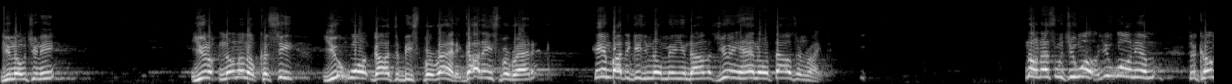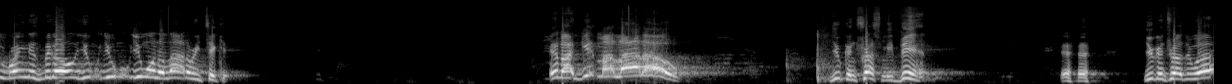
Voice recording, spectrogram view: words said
You know what you need? You don't, no, no, no. Because see, you want God to be sporadic. God ain't sporadic. He ain't about to give you no million dollars. You ain't had no thousand right. No, that's what you want. You want him to come bring this big old, you, you, you want a lottery ticket. If I get my lotto, you can trust me then. you can trust me what?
